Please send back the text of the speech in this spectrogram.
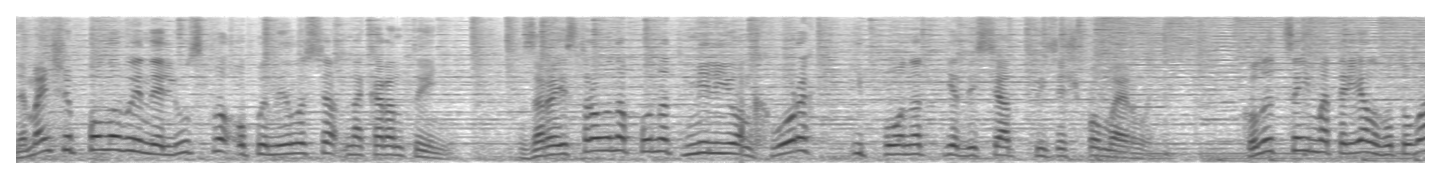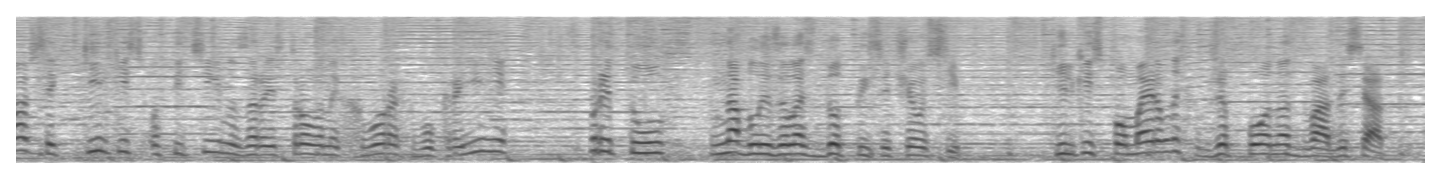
Не менше половини людства опинилося на карантині. Зареєстровано понад мільйон хворих і понад 50 тисяч померлих. Коли цей матеріал готувався, кількість офіційно зареєстрованих хворих в Україні впритул наблизилась до тисячі осіб. Кількість померлих вже понад два десятки.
